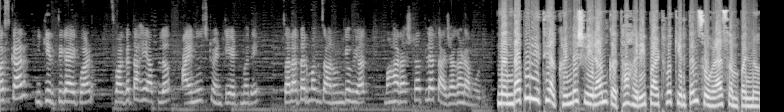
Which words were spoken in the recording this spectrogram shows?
नमस्कार मी कीर्ती गायकवाड. स्वागत आहे आपलं आय न्यूज ट्वेंटी एटमध्ये. चला तर मग जाणून घेऊयात महाराष्ट्रातल्या ताज्या घडामोडी. नंदापूर येथे अखंड श्रीराम कथा हरिपाठ व कीर्तन सोहळा संपन्न.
